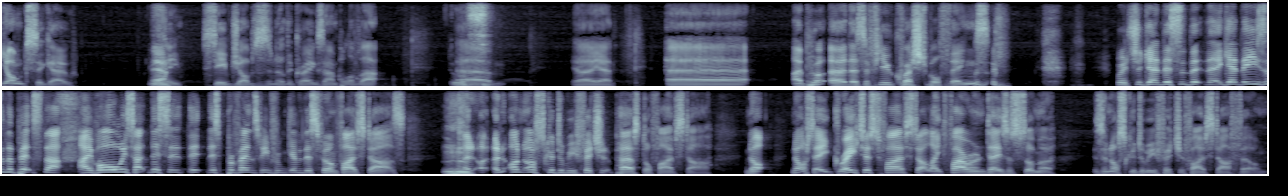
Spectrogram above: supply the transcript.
yonks ago. Yeah. Really. Steve Jobs is another great example of that. Um, yeah, yeah. Uh, I put uh, there's a few questionable things, which again, this is the, again these are the bits that I've always had. This is this prevents me from giving this film five stars. Mhm. An, Oscar to be Fitchett personal five star, not not a greatest five star like Fire and Days of Summer is an Oscar to be Fitchett five star film.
